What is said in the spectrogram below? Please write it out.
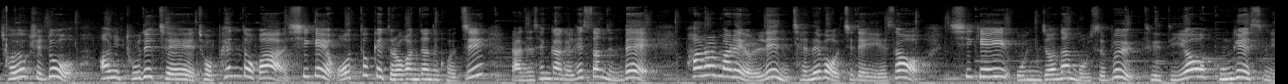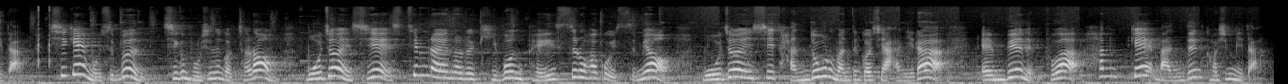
저 역시도 아니 도대체 저 팬더가 시계에 어떻게 들어간다는 거지? 라는 생각을 했었는데 8월 말에 열린 제네버 어치데이에서 시계의 온전한 모습을 드디어 공개했습니다. 시계의 모습은 지금 보시는 것처럼 모저 NC의 스팀라이너를 기본 베이스로 하고 있으며 모저 NC 단독으로 만든 것이 아니라 MBNF와 함께 만든 것입니다.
